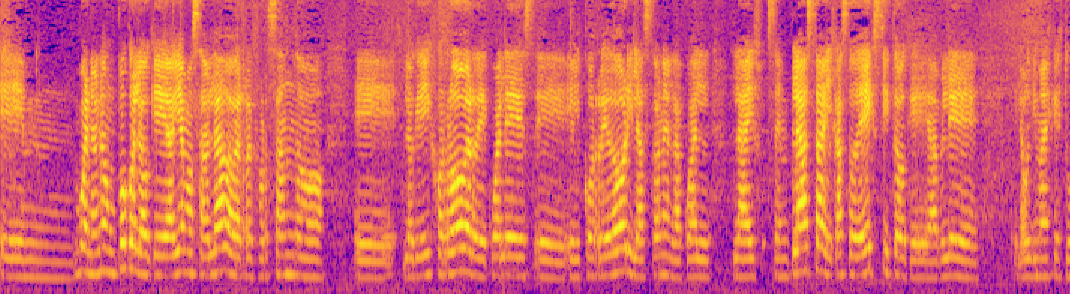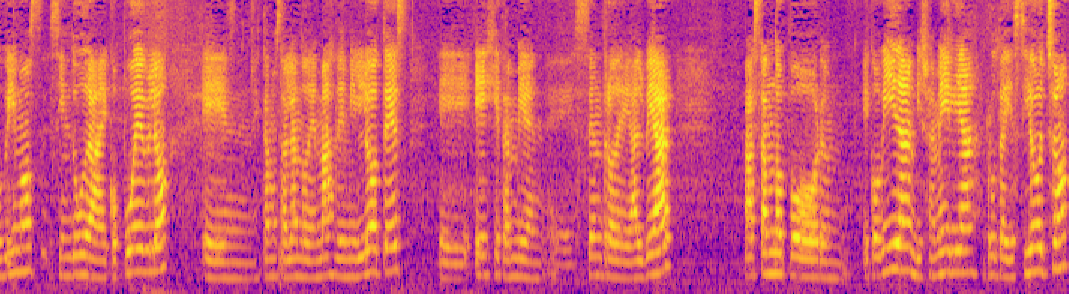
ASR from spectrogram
Eh, bueno, no, un poco lo que habíamos hablado, a ver, reforzando eh, lo que dijo Robert de cuál es eh, el corredor y la zona en la cual Life se emplaza. El caso de éxito que hablé la última vez que estuvimos, sin duda Ecopueblo. Estamos hablando de más de mil lotes. eh, eje también, centro de Alvear pasando por mm, Ecovida en Villa Amelia, Ruta 18,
